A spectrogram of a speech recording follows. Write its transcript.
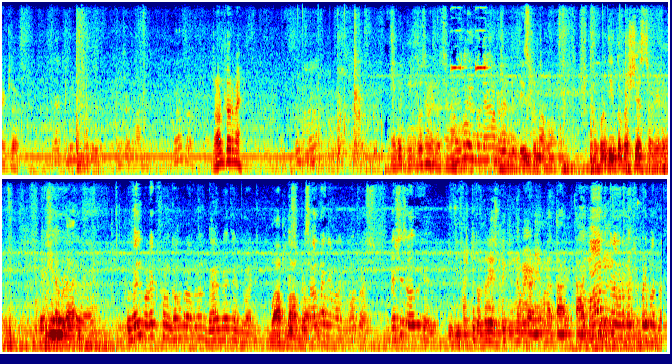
రెట్లు. గ్రౌండ్ ఫ్లోర్ మే? దీనికోసం ఇటు వచ్చినాము తీసుకున్నాము. ఇప్పుడు దీంతో బ్రష్ చేస్తాడు వీడు. ఈయన కూడా. Well protect from gum problems bad breath and blood బాప్ బాప్ మనకి మౌత్ వాష్ ఇది ఫస్ట్ తొందర చేసుకుంటే కింద పోయి ఆడ ఏమన్నా తాగి తాగి పడిపోతున్నారు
